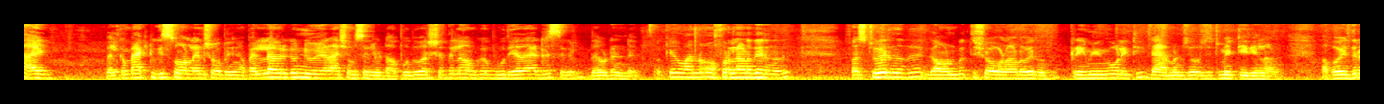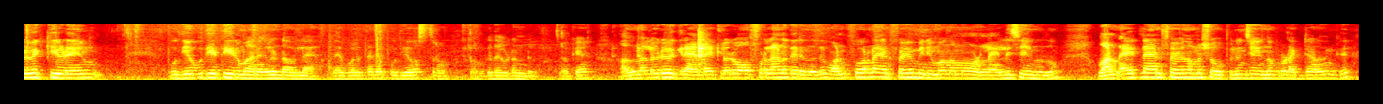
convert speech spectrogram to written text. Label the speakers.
Speaker 1: Hi welcome back to Kis online shopping അപ്പോൾ എല്ലാവർക്കും new year ആശംസകൾ കേട്ടോ പുതുവർഷത്തിൽ നമുക്ക് പുതിയതായ ഡ്രസ്സുകൾ ഇതവിടെ ഉണ്ട്. ഓക്കെ വൺ ഓഫറിലാണ് തരുന്നത്. ഫസ്റ്റ് വരുന്നത് ഗൗൺ വിത്ത് ഷോളാണ് വരുന്നത്. Premium quality diamond georgette material ആണ്. അപ്പോൾ ഇതൊരു വ്യക്തിയുടെയും പുതിയ പുതിയ തീരുമാനങ്ങൾ ഉണ്ടാവില്ലേ അതേപോലെ തന്നെ പുതിയ വസ്ത്രം നമുക്ക് ഇതവിടെ ഉണ്ട്. ഓക്കെ അത് നല്ലൊരു ഗ്രാൻഡ് ആയിട്ടുള്ള ഒരു ഓഫറിലാണ് തരുന്നത്. One four nine five minimum നമ്മൾ ഓൺലൈനിൽ ചെയ്യുന്നതും വൺ എയ്റ്റ് നയൻ ഫൈവ് നമ്മൾ ഷോപ്പിലും ചെയ്യുന്ന പ്രൊഡക്റ്റാണ് നിങ്ങൾക്ക്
